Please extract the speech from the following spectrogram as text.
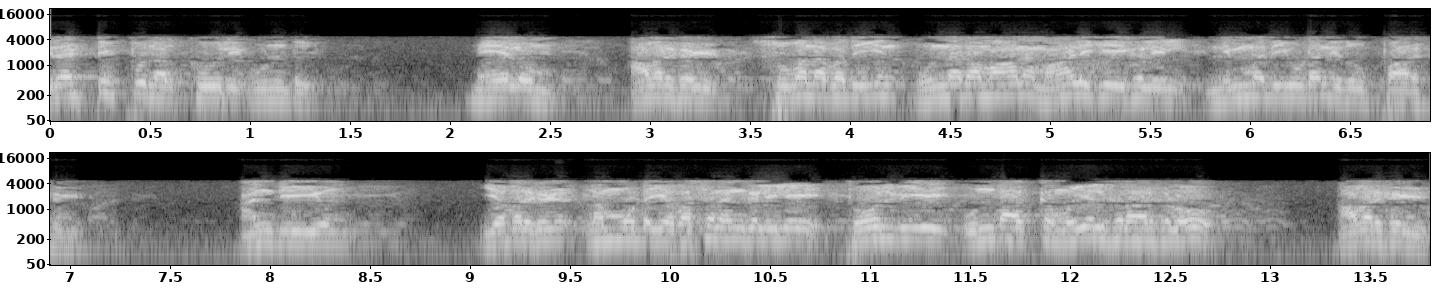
இரட்டிப்பு நற்கூலி உண்டு. மேலும் அவர்கள் சுவனபதியின் உன்னதமான மாளிகைகளில் நிம்மதியுடன் இருப்பார்கள். அன்றியும் எவர்கள் நம்முடைய வசனங்களிலே தோல்வியை உண்டாக்க முயல்கிறார்களோ அவர்கள்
